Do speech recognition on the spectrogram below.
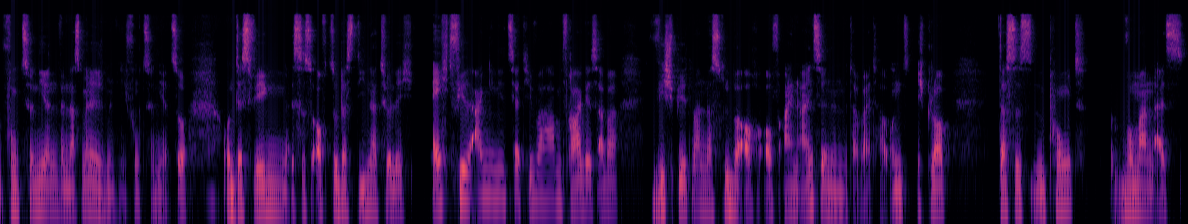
funktionieren, wenn das Management nicht funktioniert? So und deswegen ist es oft so, dass die natürlich echt viel Eigeninitiative haben. Frage ist aber, wie spielt man das rüber auch auf einen einzelnen Mitarbeiter? Und ich glaube, das ist ein Punkt, wo man als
